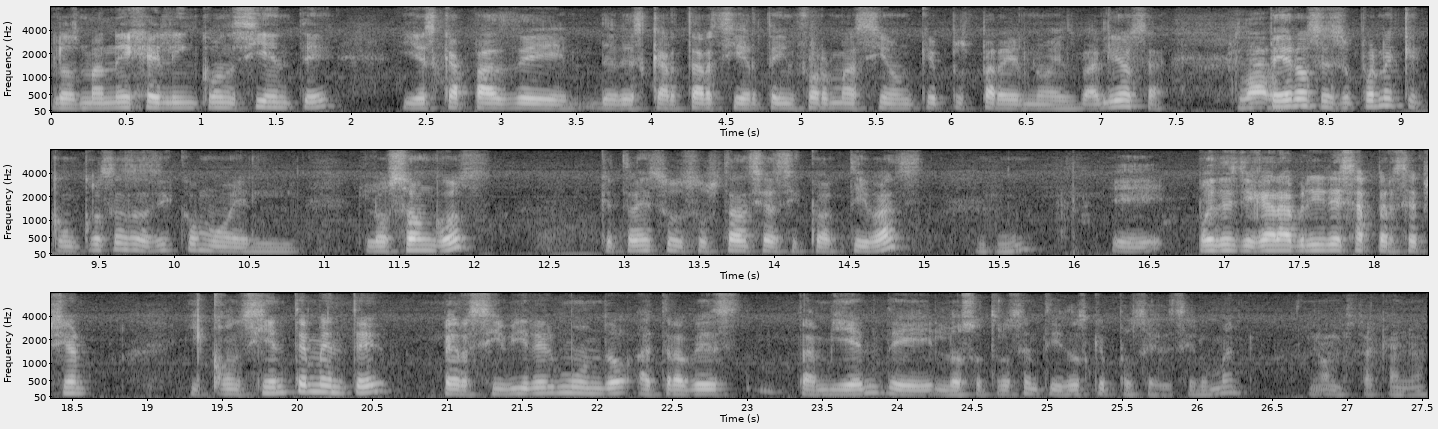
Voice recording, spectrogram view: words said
los maneja el inconsciente y es capaz de, descartar cierta información que pues para él no es valiosa. Pero se supone que con cosas así como el, los hongos, que traen sus sustancias psicoactivas, puedes llegar a abrir esa percepción y conscientemente percibir el mundo a través también de los otros sentidos que posee el ser humano. No, está cañón.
